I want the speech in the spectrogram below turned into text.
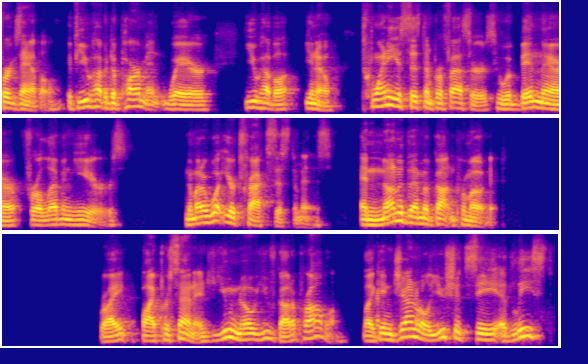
for example, if you have a department where you have a, you know, 20 assistant professors who have been there for 11 years, no matter what your track system is, and none of them have gotten promoted, right? By percentage, you know you've got a problem. Like in general, you should see at least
